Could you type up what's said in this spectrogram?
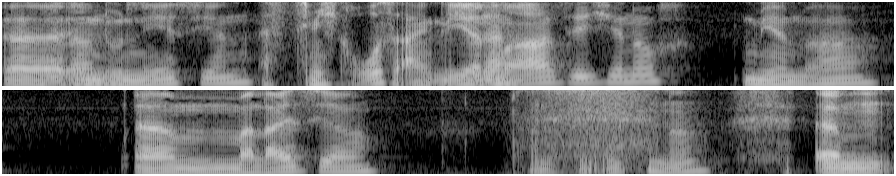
äh, Indonesien, Das ist ziemlich groß eigentlich, oder? Myanmar sehe ich hier noch. Myanmar, ähm, Malaysia. Alles von unten, ne? Ähm,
